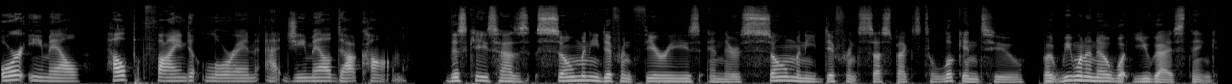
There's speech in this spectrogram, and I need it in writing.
or email helpfindlauren at gmail.com. This case has so many different theories and there's so many different suspects to look into, but we want to know what you guys think.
